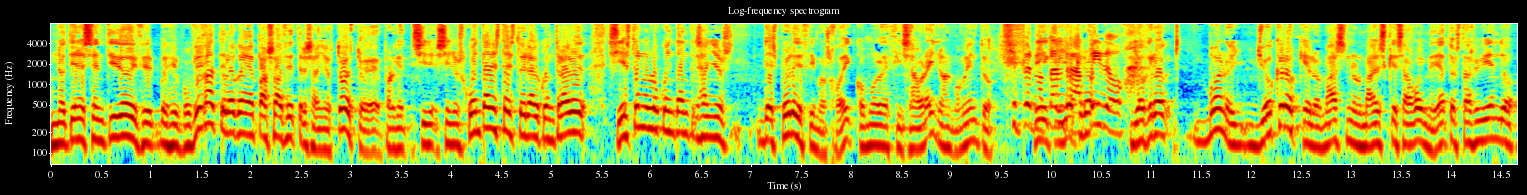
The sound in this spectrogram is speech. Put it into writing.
No tiene sentido decir, decir, pues fíjate lo que me pasó hace tres años. Todo esto, eh, porque si, si nos cuentan esta historia al contrario, si esto no lo cuentan tres años después, decimos, joder, ¿cómo lo decís ahora y no al momento? Sí, pero no tan yo creo- rápido. yo creo, bueno, yo creo que lo más normal es que es algo inmediato. Estás viviendo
